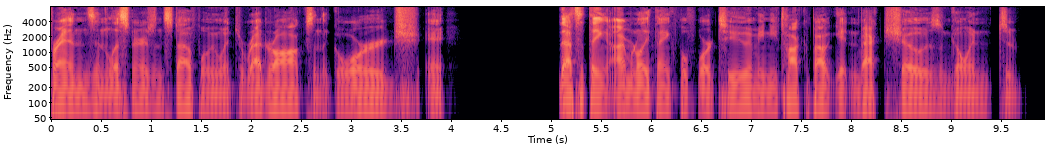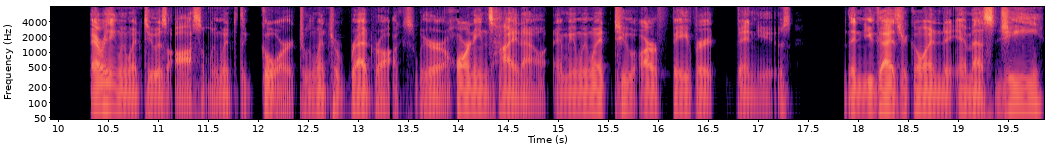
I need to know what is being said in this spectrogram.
friends and listeners and stuff when we went to Red Rocks and the Gorge. And that's the thing I'm really thankful for too. I mean, you talk about getting back to shows and going to everything we went to is awesome. We went to the Gorge, we went to Red Rocks, we were at Horning's Hideout. I mean, we went to our favorite venues. Then you guys are going to MSG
